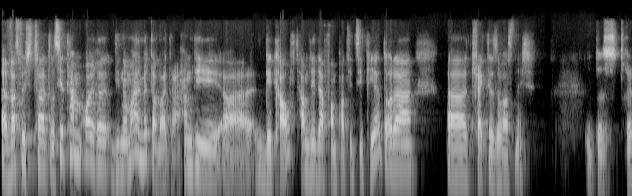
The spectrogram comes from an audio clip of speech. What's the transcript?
Äh, was mich interessiert, haben eure, die normalen Mitarbeiter, haben die äh, gekauft, haben die davon partizipiert oder äh, trackt ihr sowas nicht? Das tra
